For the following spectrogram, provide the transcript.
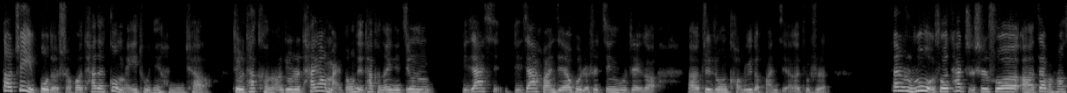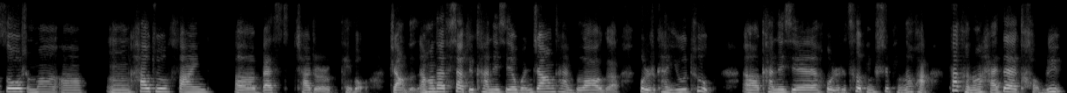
到这一步的时候，它的购买意图已经很明确了，就是他可能就是他要买东西，他可能已经进入比价系比价环节，或者是进入这个呃最终考虑的环节了，就是。但是如果说他只是说呃在网上搜什么啊嗯 how to find a best charger cable 这样子，然后他下去看那些文章，看 blog 或者是看 YouTube，呃看那些或者是测评视频的话，他可能还在考虑，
